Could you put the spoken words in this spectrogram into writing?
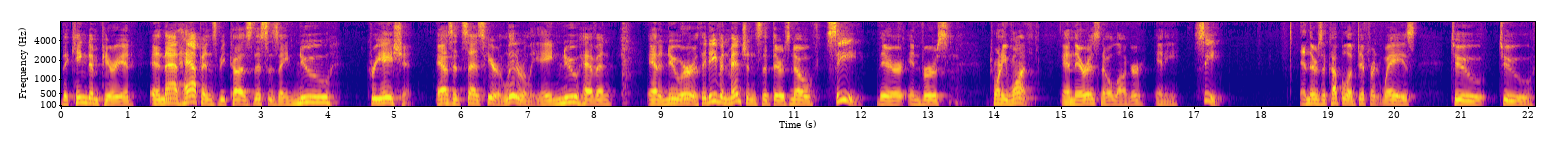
the kingdom period. And that happens because this is a new creation, as it says here, literally, a new heaven and a new earth. It even mentions that there's no sea there in verse 21, and there is no longer any sea. And there's a couple of different ways to, to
